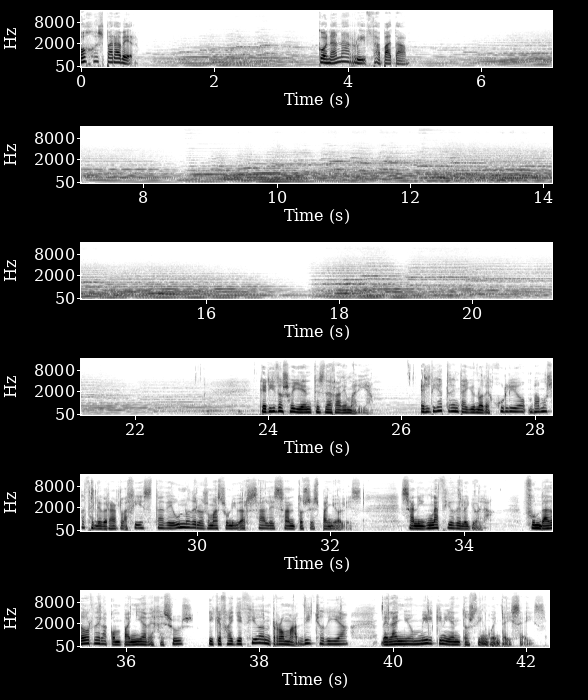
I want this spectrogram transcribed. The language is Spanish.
Ojos para ver. Con Ana Ruiz Zapata. Queridos oyentes de Radio María, el día 31 de julio vamos a celebrar la fiesta de uno de los más universales santos españoles, San Ignacio de Loyola, fundador de la Compañía de Jesús y que falleció en Roma dicho día del año 1556.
